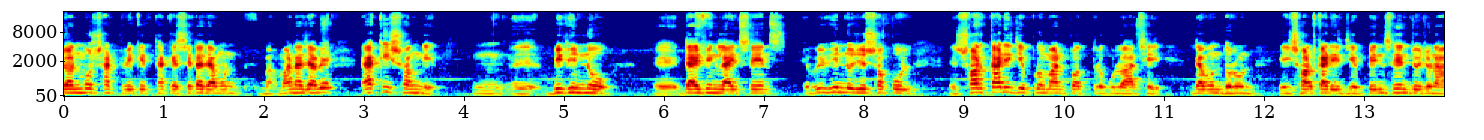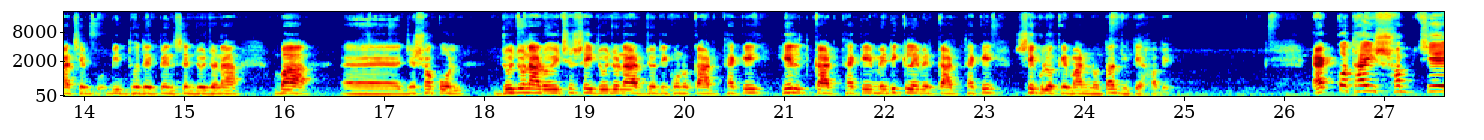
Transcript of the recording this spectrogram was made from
জন্ম সার্টিফিকেট থাকে, সেটা যেমন মানা যাবে, একই সঙ্গে বিভিন্ন ড্রাইভিং লাইসেন্স বিভিন্ন যে সকল সরকারি যে প্রমাণপত্রগুলো আছে, যেমন ধরুন এই সরকারি যে পেনশন যোজনা আছে, বৃদ্ধদের পেনশন যোজনা বা যে সকল যোজনা রয়েছে, সেই যোজনার যদি কোনো কার্ড থাকে হেলথ কার্ড থাকে মেডিক্লেমের কার্ড থাকে, সেগুলোকে মান্যতা দিতে হবে। এক কথায় সবচেয়ে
